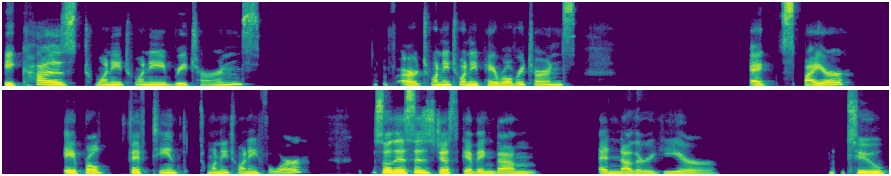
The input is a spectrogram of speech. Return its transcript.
because 2020 returns or 2020 payroll returns expire April 15th, 2024. So this is just giving them another year to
